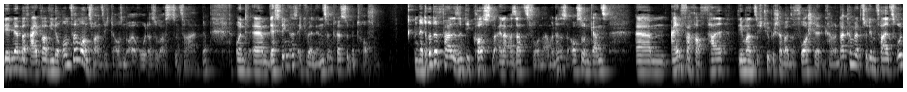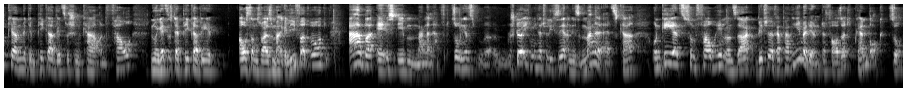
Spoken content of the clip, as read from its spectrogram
der mir bereit war, wiederum 25.000 Euro oder sowas zu zahlen. Ne? Und ähm, deswegen ist das Äquivalenzinteresse betroffen. Und der dritte Fall sind die Kosten einer Ersatzvornahme. Das ist auch so ein ganz ähm, einfacher Fall, den man sich typischerweise vorstellen kann. Und da können wir zu dem Fall zurückkehren mit dem Pkw zwischen K und V. Nur jetzt ist der Pkw ausnahmsweise mal geliefert worden, aber er ist eben mangelhaft. So, und jetzt äh, störe ich mich natürlich sehr an diesem Mangel als K und gehe jetzt zum V hin und sage, bitte repariere mir den. Und der V sagt, keinen Bock. So,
